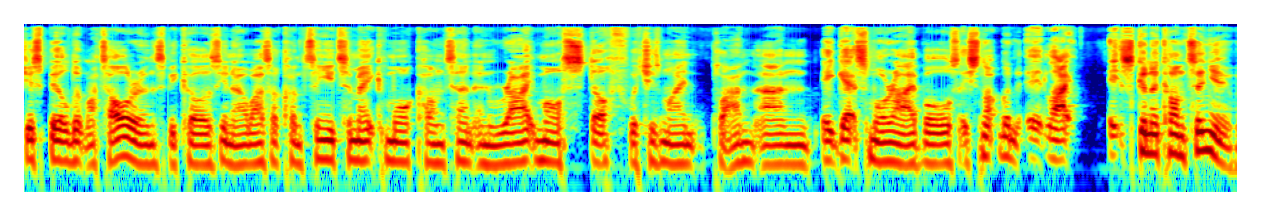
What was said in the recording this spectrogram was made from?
just build up my tolerance because you know as I continue to make more content and write more stuff, which is my plan, and it gets more eyeballs, it's not going to it like it's going to continue.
